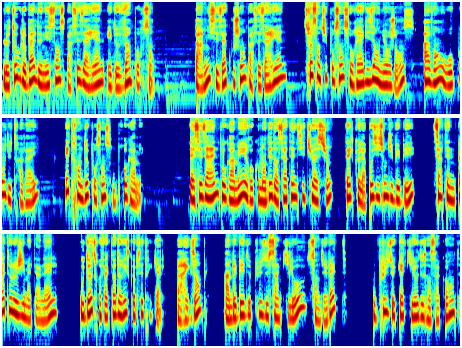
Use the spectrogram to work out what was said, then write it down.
le taux global de naissance par césarienne est de 20%. Parmi ces accouchements par césarienne, 68% sont réalisés en urgence, avant ou au cours du travail, et 32% sont programmés. La césarienne programmée est recommandée dans certaines situations, telles que la position du bébé, certaines pathologies maternelles ou d'autres facteurs de risque obstétrical. Par exemple, un bébé de plus de 5 kg sans diabète, ou plus de 4 kg 250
